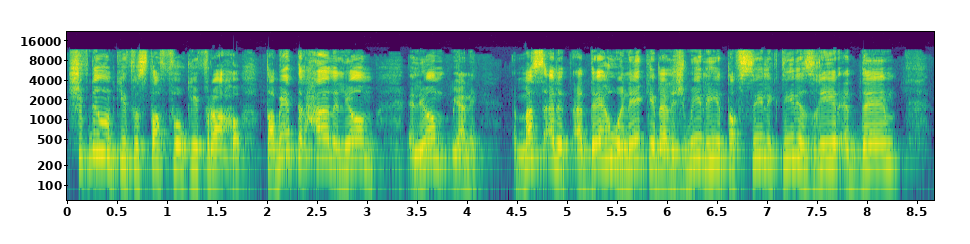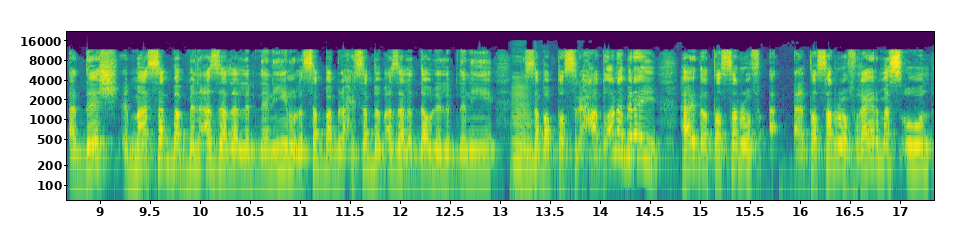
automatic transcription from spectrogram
شفناهم كيف اصطفوا وكيف راحوا. طبيعة الحال اليوم اليوم يعني مسألة قد إيه هو ناكر للجميل؟ هي تفصيل كتير صغير قدام قديش ما سبب من أذى للبنانيين ولا سبب رح يسبب أذى للدولة اللبنانية بسبب تصريحاته، أنا برأيي هيدا تصرف تصرف غير مسؤول،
